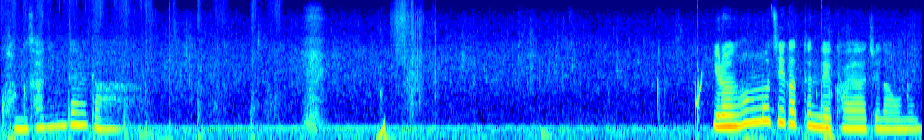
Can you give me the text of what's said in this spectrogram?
광산 힘들다. 이런 황무지 같은 데 가야지 나오는.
